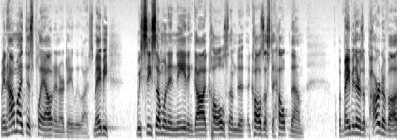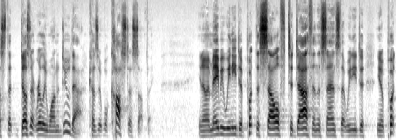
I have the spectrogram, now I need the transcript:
I mean, how might this play out in our daily lives? Maybe we see someone in need and God calls, them to, calls us to help them. But maybe there's a part of us that doesn't really want to do that because it will cost us something. You know, and maybe we need to put the self to death in the sense that we need to, you know, put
